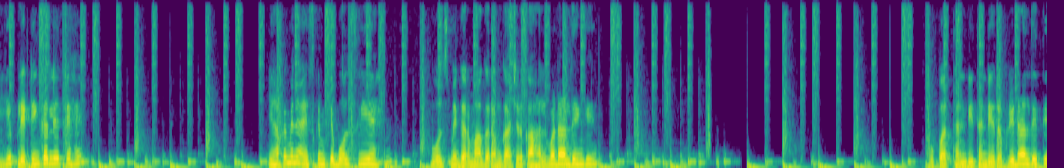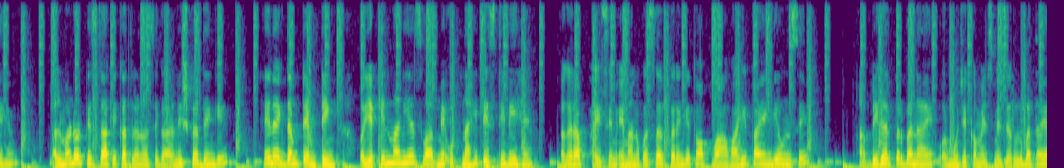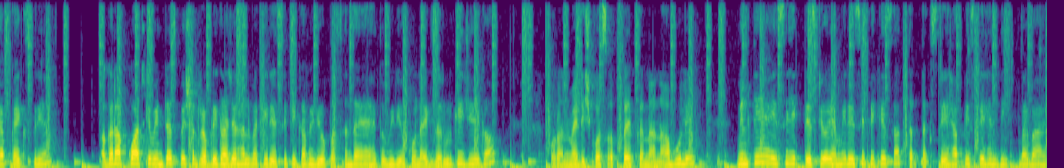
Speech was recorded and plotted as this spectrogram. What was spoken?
आइए प्लेटिंग कर लेते हैं। यहाँ पे मैंने आइसक्रीम के बॉल्स लिए हैं। बॉल्स में गर्मा गर्म गाजर का हलवा डाल देंगे। ऊपर ठंडी ठंडी रबड़ी डाल देते हैं। अलमंड और पिस्ता के कतरनों से गार्निश कर देंगे। है ना, एकदम टेम्पटिंग और यकीन मानिए, स्वाद में उतना ही टेस्टी भी है। अगर आप ऐसे मेहमानों को सर्व करेंगे तो आप वाह वाह ही पाएँगे उनसे। आप भी घर पर बनाएँ और मुझे कमेंट्स में ज़रूर बताएँ आपका एक्सपीरियंस अगर आपको आज के विंटर स्पेशल रबड़ी गाजर हलवा की रेसिपी का वीडियो पसंद आया है तो वीडियो को लाइक ज़रूर कीजिएगा। और अनमाई डिश को सब्सक्राइब करना ना भूलें। मिलते हैं ऐसी एक टेस्टी और यमी रेसिपी के साथ। तब तक stay happy stay healthy bye bye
